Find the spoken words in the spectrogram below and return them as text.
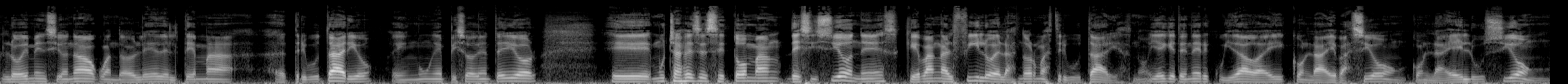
lo he mencionado cuando hablé del tema tributario en un episodio anterior. Eh, muchas veces se toman decisiones que van al filo de las normas tributarias, ¿no? Y hay que tener cuidado ahí con la evasión, con la elusión,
